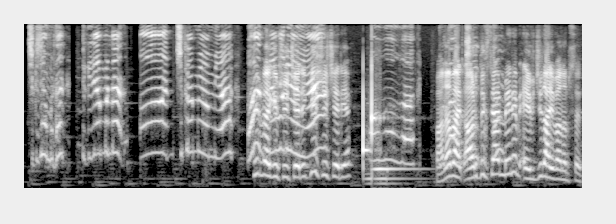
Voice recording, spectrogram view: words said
Çıkacağım buradan. Çıkacağım buradan. Aa çıkamıyorum ya. Gir bakayım şu içeri gir şu içeriye. Allah. Bana bak artık sen benim evcil hayvanımsın.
